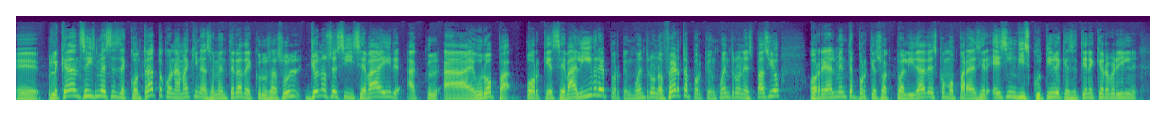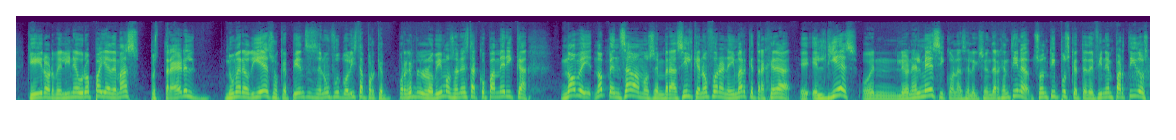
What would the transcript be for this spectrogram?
eh, le quedan seis meses de contrato con la máquina cementera de Cruz Azul. Yo no sé si se va a ir a, Europa porque se va libre, porque encuentra una oferta, porque encuentra un espacio, o realmente porque su actualidad es como para decir, es indiscutible que se tiene que, Orbelín, que ir Orbelín a Europa y además, pues traer el número 10 o que pienses en un futbolista, porque, por ejemplo, lo vimos en esta Copa América. No, no pensábamos en Brasil que no fuera Neymar que trajera eh, el 10 o en Leonel Messi con la selección de Argentina. Son tipos que te definen partidos.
